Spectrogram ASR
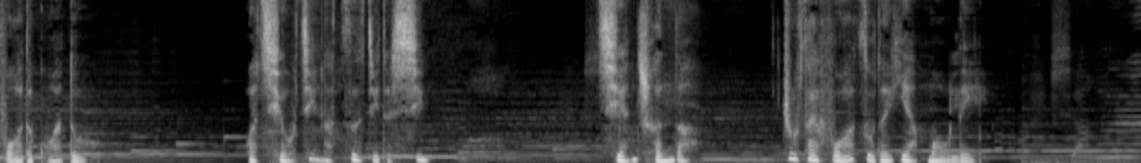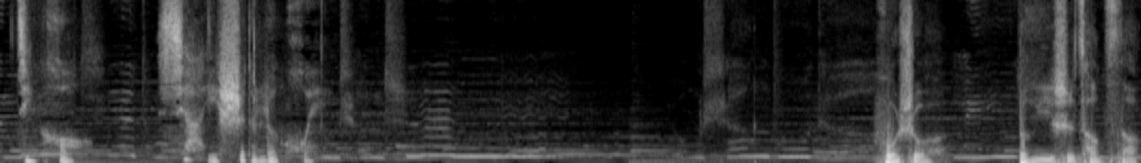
佛的国度，我囚禁了自己的心，虔诚的住在佛祖的眼眸里。今后下一世的轮回，佛说，等一世沧桑，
